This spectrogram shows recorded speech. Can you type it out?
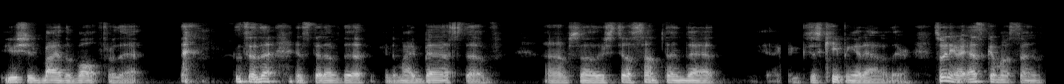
you should buy the vault for that. so that instead of the you know, my best of. Um, so there's still something that just keeping it out of there. So anyway, Eskimo Sun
